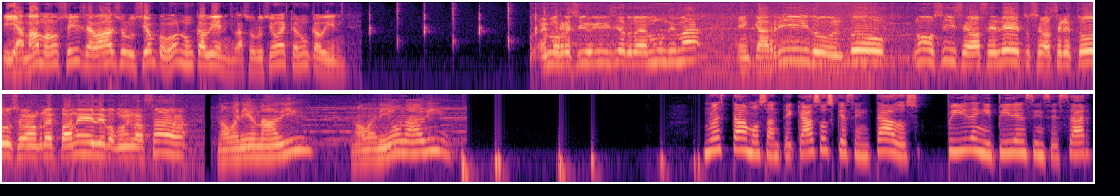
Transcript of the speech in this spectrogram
y llamamos, no, sí, se va a dar solución, pero nunca vienen. La solución es que nunca vienen. Hemos recibido visitas de del mundo y más en Carrido, en todo. No, sí, se va a hacer esto, se va a hacer esto, se van a traer paneles para poner la zanja. No ha venido nadie, no ha venido nadie. No estamos ante casos que sentados piden y piden sin cesar,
